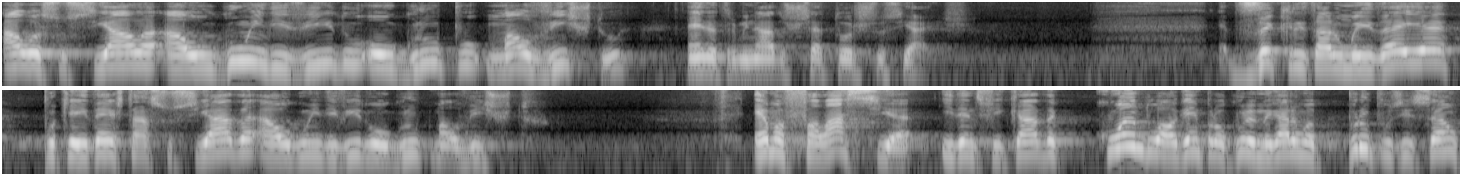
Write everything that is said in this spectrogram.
ao associá-la a algum indivíduo ou grupo mal visto em determinados setores sociais. É desacreditar uma ideia porque a ideia está associada a algum indivíduo ou grupo mal visto. É uma falácia identificada quando alguém procura negar uma proposição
